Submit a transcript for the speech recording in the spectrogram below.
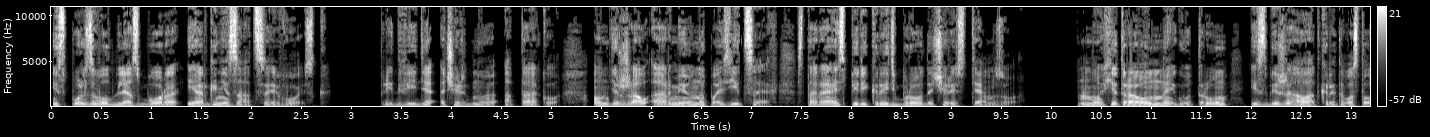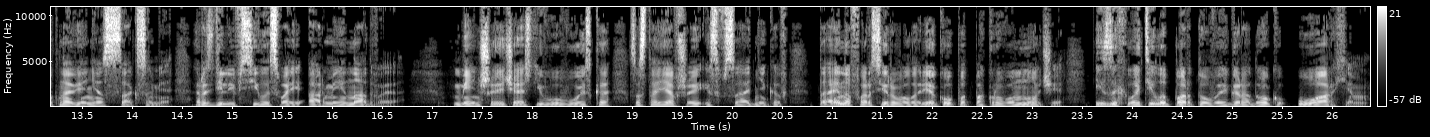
использовал для сбора и организации войск. Предвидя очередную атаку, он держал армию на позициях, стараясь перекрыть броды через Темзу. Но хитроумный Гутрум избежал открытого столкновения с саксами, разделив силы своей армии надвое. Меньшая часть его войска, состоявшая из всадников, тайно форсировала реку под покровом ночи и захватила портовый городок Уархем.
